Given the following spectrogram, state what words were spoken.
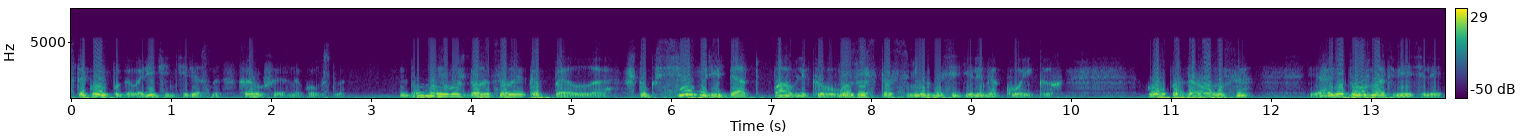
С такой поговорить интересно, хорошее знакомство. Дома его ждала целая капелла. Штук семь ребят Павликова возраста смирно сидели на койках. Он поздоровался, и они дружно ответили.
